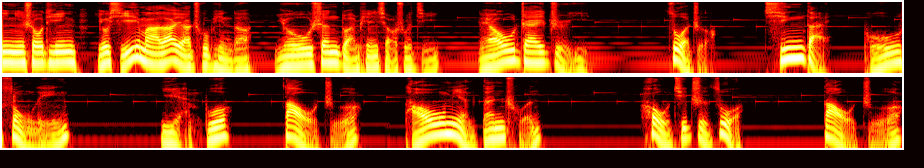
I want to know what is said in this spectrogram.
迎您收听由喜马拉雅出品的有声短篇小说集《聊斋志异》，作者：清代蒲松龄，演播：道哲、桃面单纯，后期制作：道哲。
